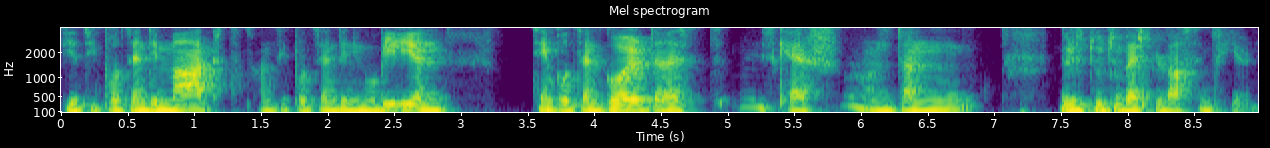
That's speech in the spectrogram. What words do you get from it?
40 Prozent im Markt, 20 Prozent in Immobilien, 10 Prozent Gold, der Rest ist Cash. Und dann würdest du zum Beispiel was empfehlen?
